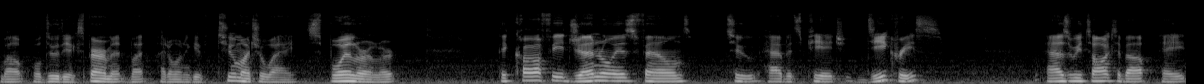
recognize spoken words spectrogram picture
well, we'll do the experiment, but I don't want to give too much away. Spoiler alert. The coffee generally is found to have its pH decrease. As we talked about, a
